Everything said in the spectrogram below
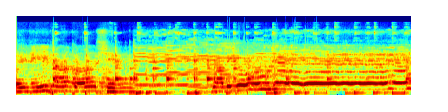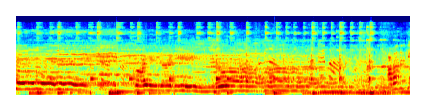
ওই নীল আকাশে, যাবে উড়ে। কয়লারি আমাদের কি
